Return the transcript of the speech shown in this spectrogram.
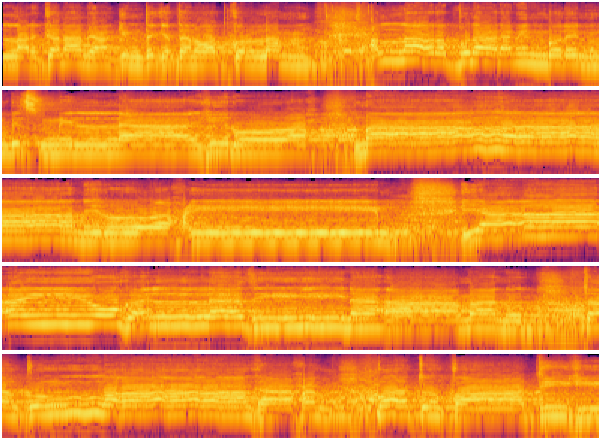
আল্লাহর কালামে হাকিম থেকে তেলাওয়াত করলাম। আল্লাহ রাব্বুল আলামিন বলেন, বিসমিল্লাহির রহমানির রহিম। ইয়া আইয়ুহাল্লাযীনা আমানু তাকুল্লাহা হাক্কা তুকাতিহি।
